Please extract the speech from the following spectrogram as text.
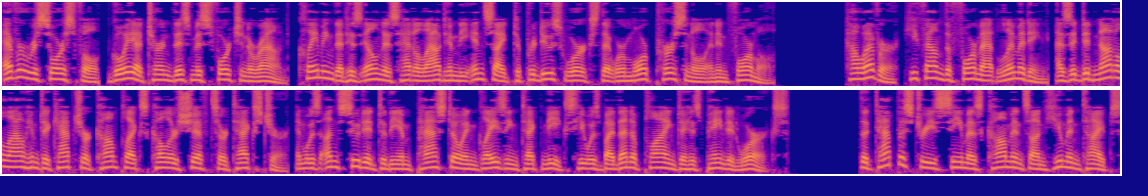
Ever resourceful, Goya turned this misfortune around, claiming that his illness had allowed him the insight to produce works that were more personal and informal. However, he found the format limiting, as it did not allow him to capture complex color shifts or texture, and was unsuited to the impasto and glazing techniques he was by then applying to his painted works. The tapestries seem as comments on human types,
